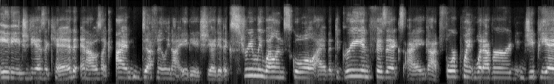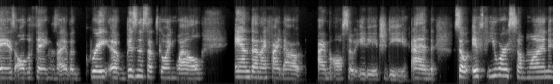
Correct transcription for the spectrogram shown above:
ADHD as a kid. And I was like, I'm definitely not ADHD. I did extremely well in school. I have a degree in physics. I got four point whatever GPAs, all the things. I have a great a business that's going well. And then I find out I'm also ADHD. And so if you are someone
